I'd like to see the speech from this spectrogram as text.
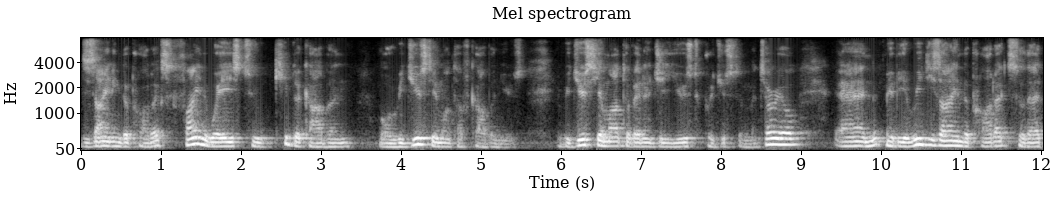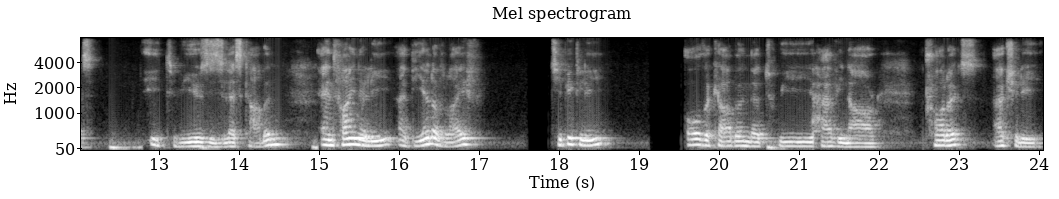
designing the products, find ways to keep the carbon or reduce the amount of carbon used, reduce the amount of energy used to produce the material, and maybe redesign the product so that it uses less carbon. And finally, at the end of life, typically all the carbon that we have in our products actually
